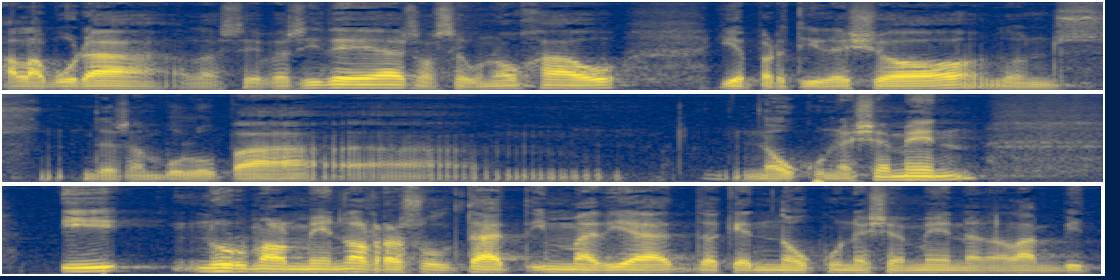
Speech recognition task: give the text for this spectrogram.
elaborar les seves idees, el seu know-how i a partir d'això doncs, desenvolupar eh, nou coneixement i normalment el resultat immediat d'aquest nou coneixement en l'àmbit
